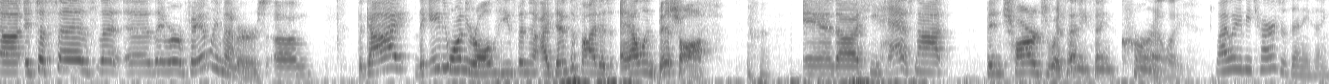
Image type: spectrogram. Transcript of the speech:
Uh, it just says that uh, they were family members. Um, the guy, the 81 year old, he's been identified as Alan Bischoff, and uh, he has not been charged with anything currently. Why would he be charged with anything?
